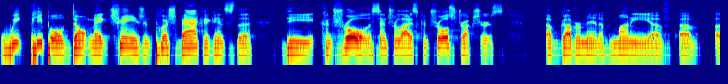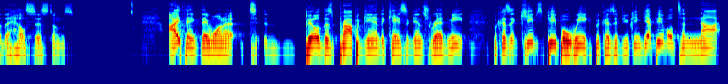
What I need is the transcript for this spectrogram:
Weak people don't make change and push back against the the control, the centralized control structures of government, of money, of of, of the health systems. I think they want to build this propaganda case against red meat because it keeps people weak. Because if you can get people to not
